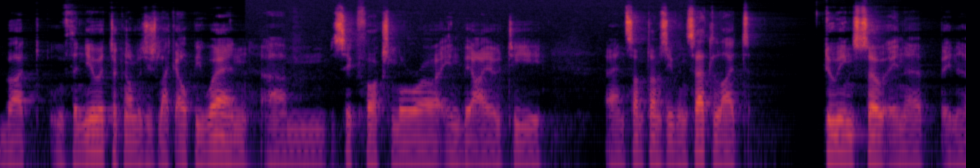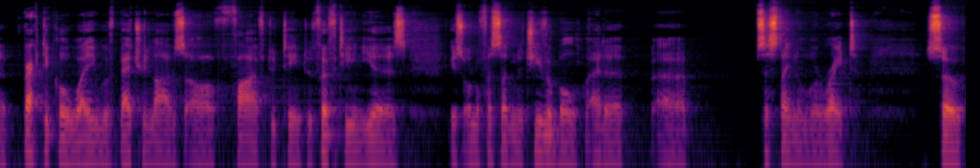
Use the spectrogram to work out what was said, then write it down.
But with the newer technologies like LPWAN, um, Sigfox, LoRa, NB-IoT, and sometimes even satellite, doing so in a in a practical way with battery lives of five to ten to fifteen years is all of a sudden achievable at a, a sustainable rate. So,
